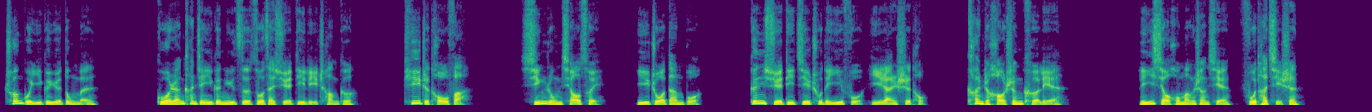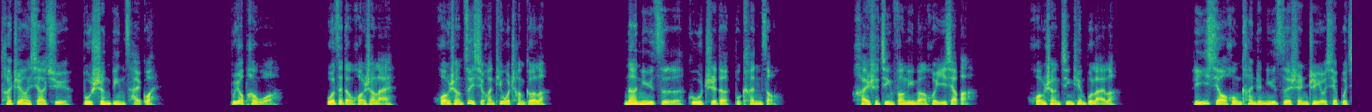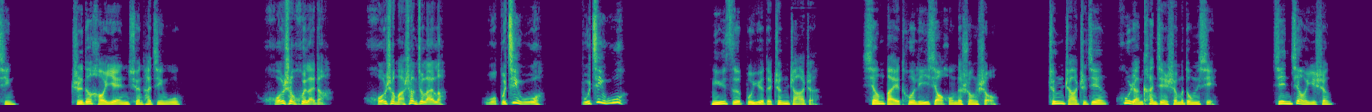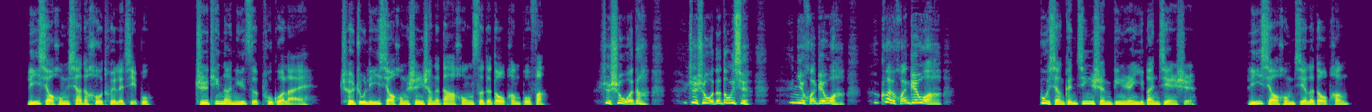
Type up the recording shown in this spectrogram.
穿过一个月洞门，果然看见一个女子坐在雪地里唱歌，披着头发，形容憔悴，衣着单薄，跟雪地接触的衣服已然湿透，看着好生可怜。李小红忙上前扶她起身，她这样下去不生病才怪。不要碰我。我在等皇上来，皇上最喜欢听我唱歌了。那女子固执的不肯走，还是进房里暖和一下吧。皇上今天不来了。李小红看着女子神志有些不清，只得好言劝她进屋。皇上会来的，皇上马上就来了。我不进屋，不进屋。女子不悦的挣扎着，想摆脱李小红的双手。挣扎之间，忽然看见什么东西，尖叫一声，李小红吓得后退了几步。只听那女子扑过来，扯住李小红身上的大红色的斗篷不放。这是我的，这是我的东西，你还给我，快还给我！不想跟精神病人一般见识，李小红解了斗篷，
